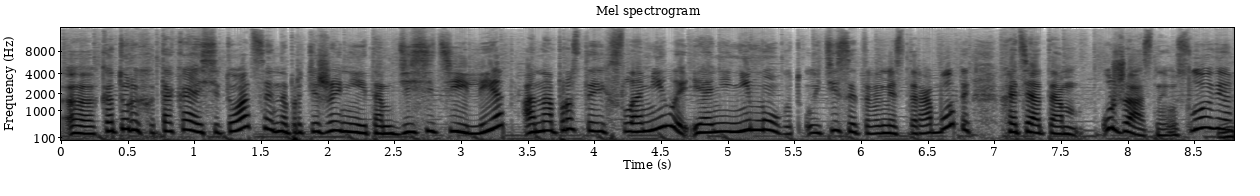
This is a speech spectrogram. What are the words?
э, которых такая ситуация на протяжении там 10 лет, она просто их сломила, и они не могут уйти с этого места работы, хотя там ужасные условия,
